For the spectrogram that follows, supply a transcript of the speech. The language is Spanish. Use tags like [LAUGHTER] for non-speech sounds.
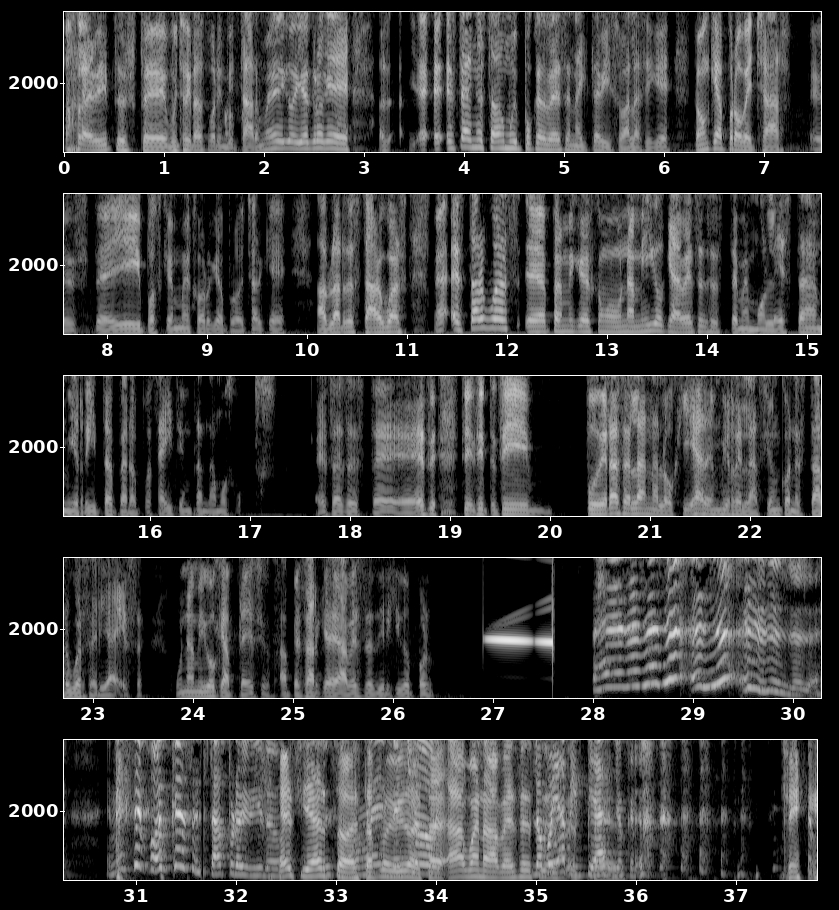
Hola Edith, este, muchas gracias por invitarme. Digo, yo creo que e, este año he estado muy pocas veces en Acta Visual, así que tengo que aprovechar. Este, y pues qué mejor que aprovechar que hablar de Star Wars. Eh, Star Wars eh, para mí que es como un amigo que a veces este, me molesta, me irrita, pero pues ahí siempre andamos juntos. Esa es este, sí, sí, sí pudiera hacer la analogía de mi relación con Star Wars sería esa. Un amigo que aprecio, a pesar que a veces es dirigido por... En este podcast está prohibido. Es cierto, está prohibido. ah, bueno, a veces... Lo voy a vipiar, este, yo creo. Sí. [LAUGHS]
